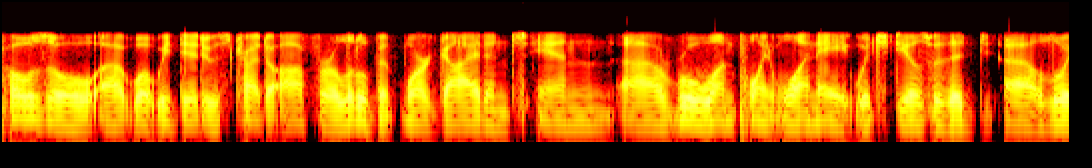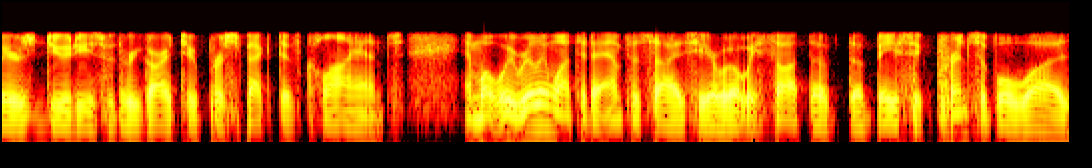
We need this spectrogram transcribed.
proposal, uh, what we did was try to offer a little bit more guidance in uh, Rule 1.18, which deals with a uh, lawyer's duties with regard to prospective clients. And what we really wanted to emphasize here, what we thought the, the basic principle was,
